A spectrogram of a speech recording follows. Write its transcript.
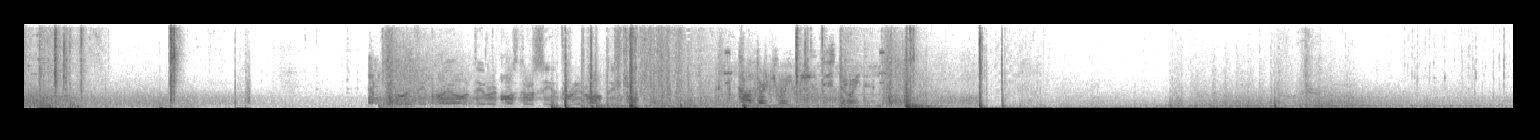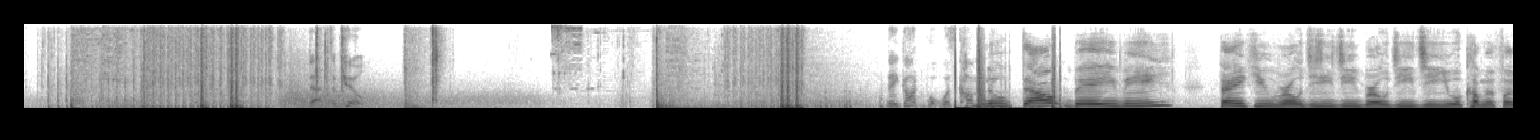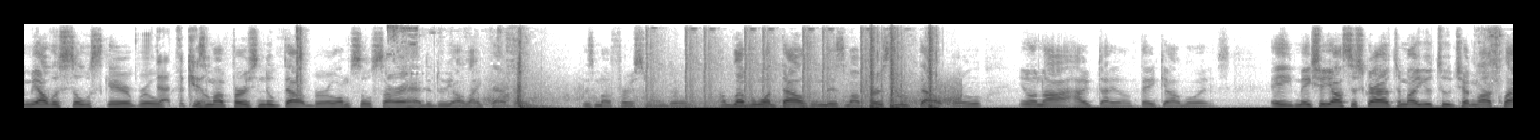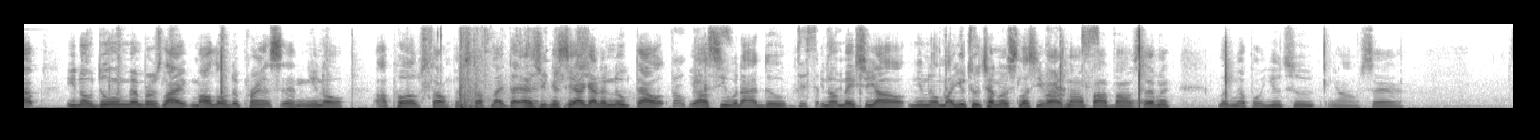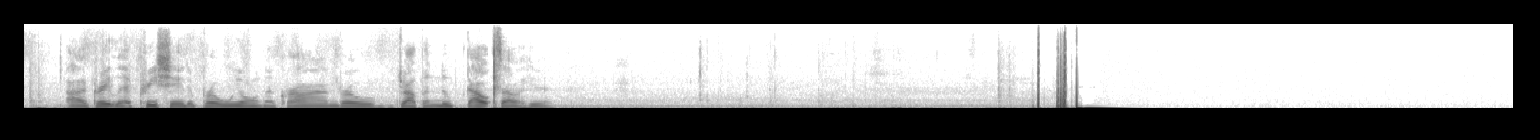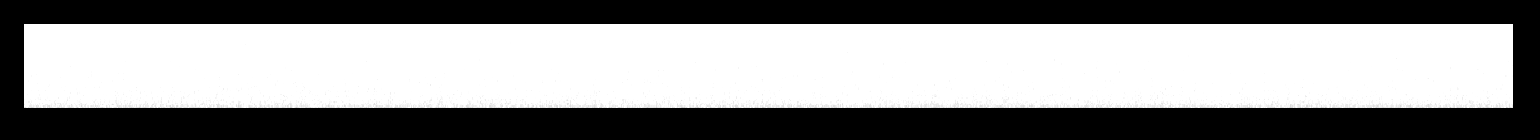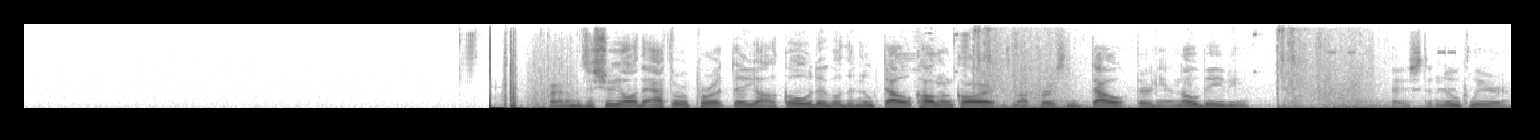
UAV priority request received. Rerouting. Counter UAV destroyed. That's a kill. They got what was coming. Nuked out, baby. Thank you, bro. GG, bro. GG. You were coming for me. I was so scared, bro. That's a This is my first nuked out, bro. I'm so sorry I had to do y'all like that, bro. This is my first one, bro. I'm level 1000. This is my first nuked out, bro. You don't know how hyped I am. Thank y'all, boys. Hey, make sure y'all subscribe to my YouTube channel. I clap, you know, doing members like Marlo the Prince and, you know, I pull up stomp and stuff like that. As you can see, I got a nuked out. Y'all see what I do. You know, make sure y'all, you know, my YouTube channel is Slushy Virus 9557. Look me up on YouTube. You know what I'm saying? I greatly appreciate it, bro. We on the grind, bro. Dropping nuked outs out here. Alright, I'm gonna just show y'all the after report. There y'all go. There go the nuked out calling card. It's my first nuked out. 30 and 0, baby. There's the nuclear.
